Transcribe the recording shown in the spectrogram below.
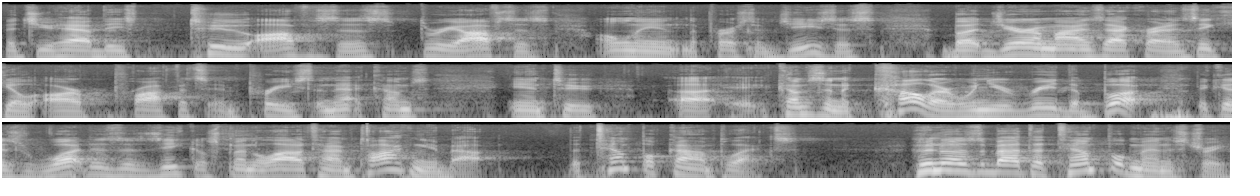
That you have these two offices, three offices, only in the person of Jesus. But Jeremiah, Zechariah, and Ezekiel are prophets and priests, and that comes into uh, it comes into color when you read the book because what does Ezekiel spend a lot of time talking about? The temple complex. Who knows about the temple ministry?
